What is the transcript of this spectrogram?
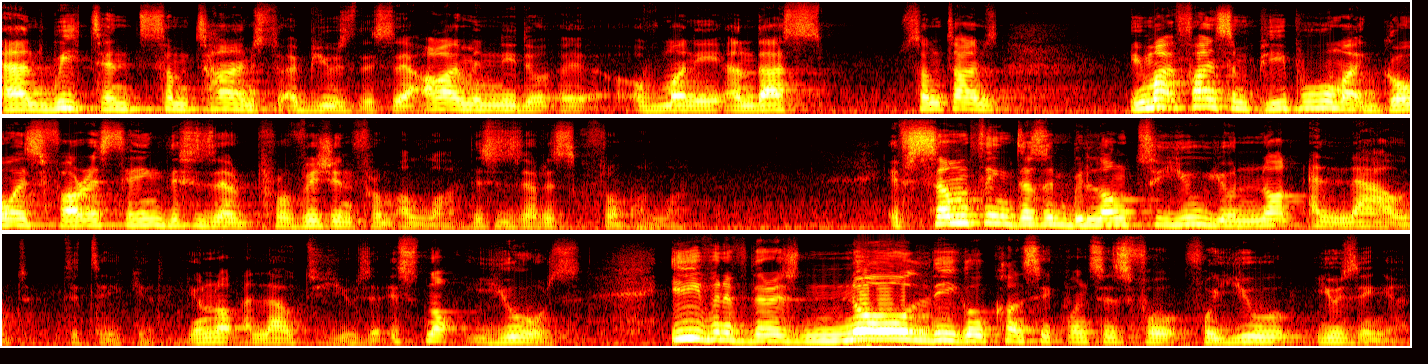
And we tend sometimes to abuse this. Say, oh, I'm in need of, of money. And that's sometimes, you might find some people who might go as far as saying this is a provision from Allah. This is a rizq from Allah. If something doesn't belong to you, you're not allowed to take it. You're not allowed to use it. It's not yours. Even if there is no legal consequences for, for you using it.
